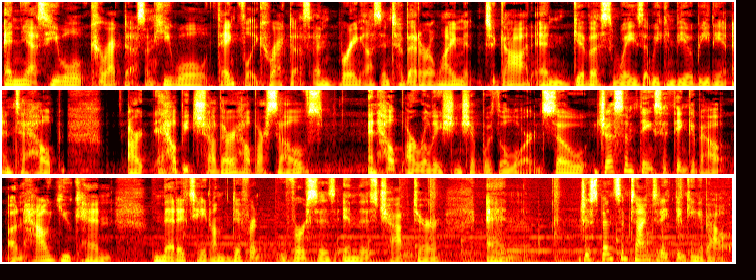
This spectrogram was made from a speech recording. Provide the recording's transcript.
And yes, He will correct us and He will thankfully correct us and bring us into better alignment to God and give us ways that we can be obedient and to help our help each other, help ourselves, and help our relationship with the Lord. So, just some things to think about on how you can meditate on the different verses in this chapter and just spend some time today thinking about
